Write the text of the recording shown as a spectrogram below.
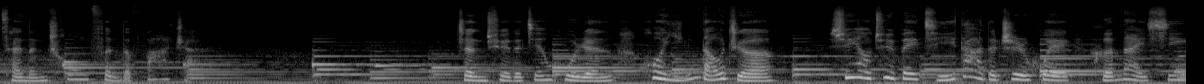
才能充分的发展。正确的监护人或引导者，需要具备极大的智慧和耐心，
